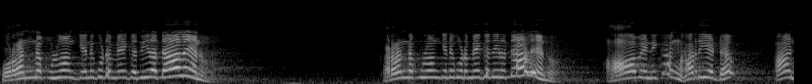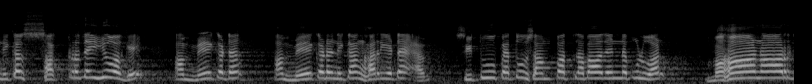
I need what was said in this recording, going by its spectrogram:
කරන්න පුළුවන් කෙනෙකුට මේක දීලා දාලා යනවා. කරන්න පුළුවන් කෙනෙකුට මේක දීලා දාලා යනවා. ආවේ නිකන් හරියට ආ නිකන් සක්‍ර දෙයියෝ වගේ ආ මේකට ආ මේකට නිකන් හරියට සිතූ පැතූ සම්පත් ලබා දෙන්න පුළුවන් මහානාර්ග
